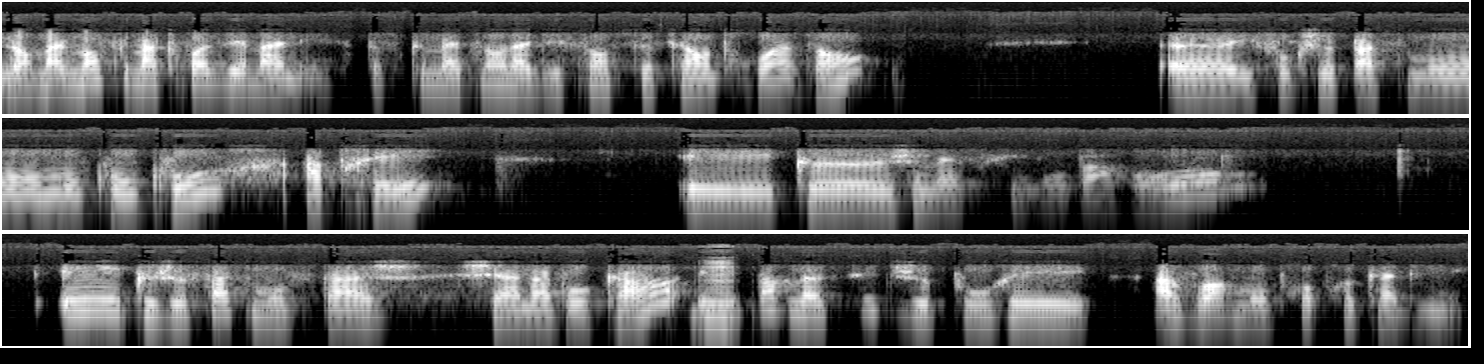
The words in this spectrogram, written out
Normalement, c'est ma troisième année, parce que maintenant, la licence se fait en trois ans. Euh, il faut que je passe mon, mon concours après, et que je m'inscrive au barreau, et que je fasse mon stage chez un avocat, et Mm. par la suite, je pourrai avoir mon propre cabinet.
